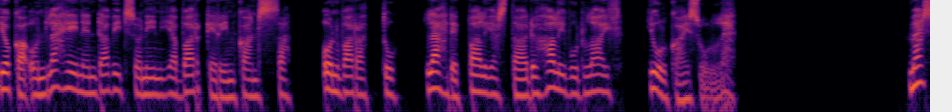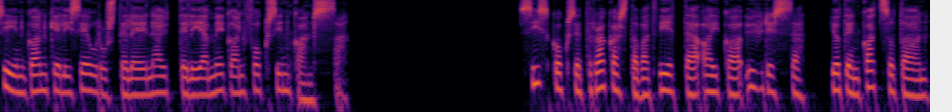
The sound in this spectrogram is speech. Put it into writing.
joka on läheinen Davidsonin ja Barkerin kanssa, on varattu, lähde paljastaa The Hollywood Life julkaisulle. Gun Kelly seurustelee näyttelijä Megan Foxin kanssa. Siskokset rakastavat viettää aikaa yhdessä, joten katsotaan,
